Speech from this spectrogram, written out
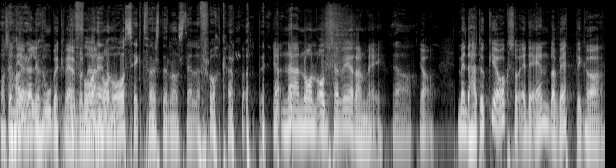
Och sen är jag väldigt du, obekväm Du då får när en någon, åsikt först när någon ställer frågan åt dig. ja, när någon observerar mig. Ja. Ja. Men det här tycker jag också är det enda vettiga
